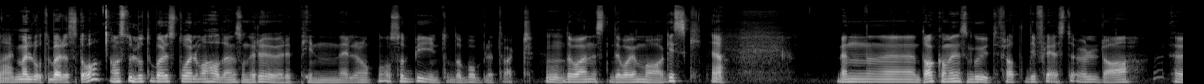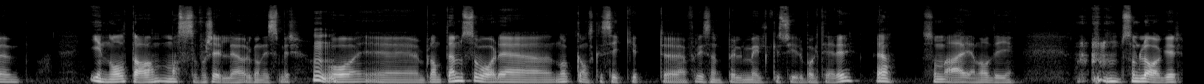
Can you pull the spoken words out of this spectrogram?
Nei, man lot det bare stå. Altså, du lot det bare stå, eller man hadde en sånn rørepinn, eller noe, og så begynte det å boble etter hvert. Mm. Det, var nesten, det var jo magisk. Ja. Men uh, da kan vi nesten gå ut ifra at de fleste øl da uh, inneholdt da masse forskjellige organismer. Mm. Og uh, blant dem så var det nok ganske sikkert eh, f.eks. melkesyrebakterier, Ja. som er en av de som lager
